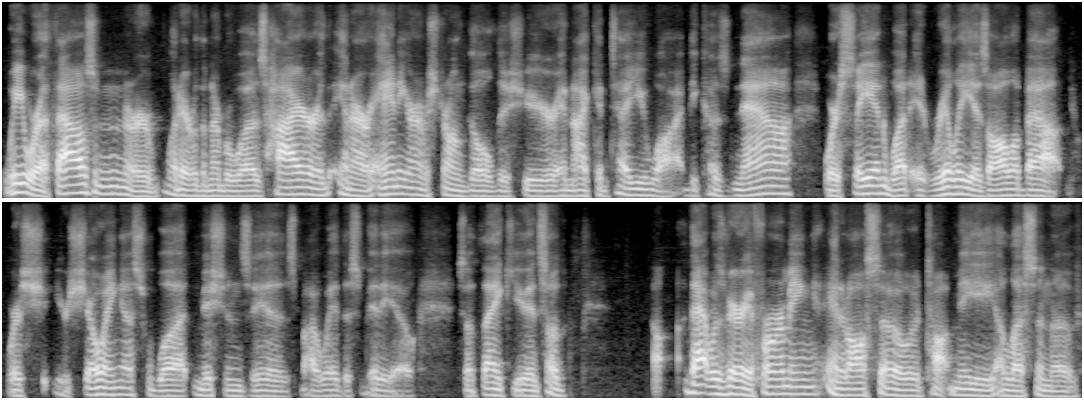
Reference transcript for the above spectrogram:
We were a thousand or whatever the number was higher in our annie armstrong goal this year and i can tell you why. Because now we're seeing what it really is all about. We're sh- you're showing us what missions is by way of this video. So thank you. And so uh, that was very affirming. And it also taught me a lesson of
